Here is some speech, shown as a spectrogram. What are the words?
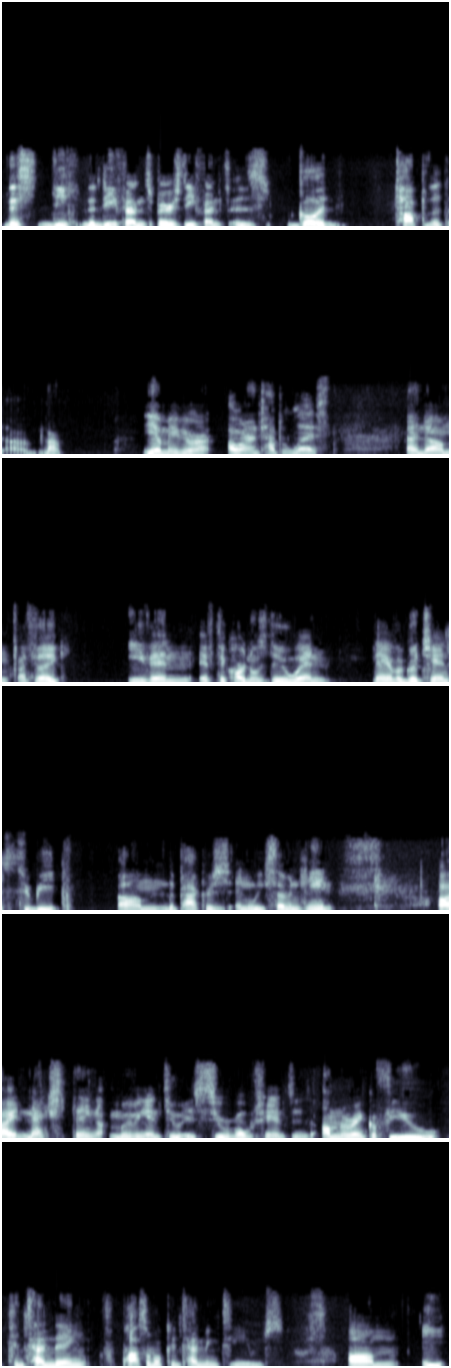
This def- the defense, Bears defense is good, top of the uh, not, yeah maybe around around top of the list, and um I feel like even if the Cardinals do win, they have a good chance to beat um the Packers in Week Seventeen. All right, next thing moving into is Super Bowl chances. I'm gonna rank a few contending, possible contending teams, um, eight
